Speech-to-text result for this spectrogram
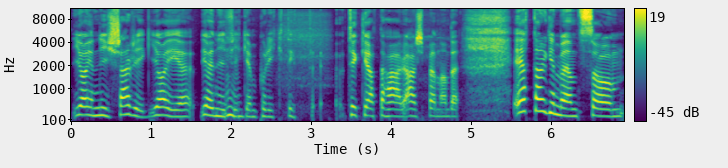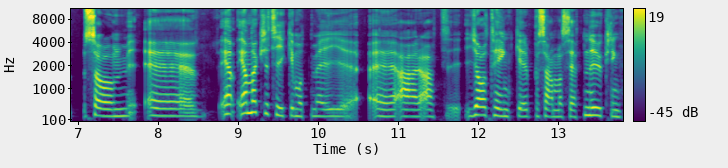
jag är nykärrig. Jag är, jag är nyfiken på riktigt. Tycker att det här är spännande. Ett argument som... som eh, en, en av kritiken mot mig eh, är att jag tänker på samma sätt nu kring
